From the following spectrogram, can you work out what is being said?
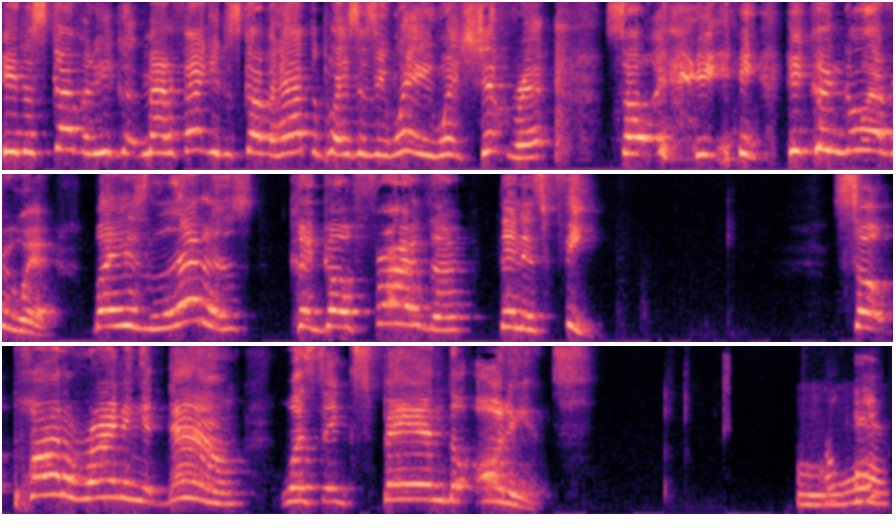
He discovered he could. Matter of fact, he discovered half the places he went. He went shipwreck, so he, he he couldn't go everywhere. But his letters could go further than his feet. So part of writing it down was to expand the audience. Mm-hmm. Okay.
